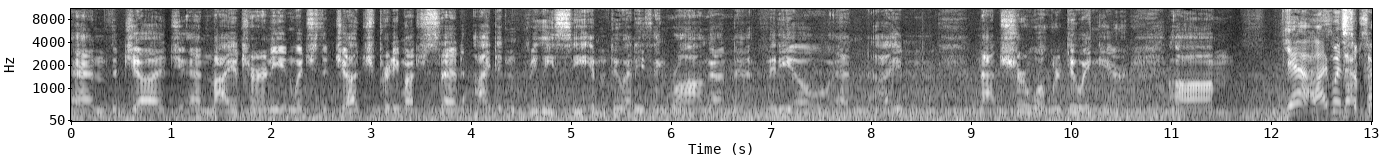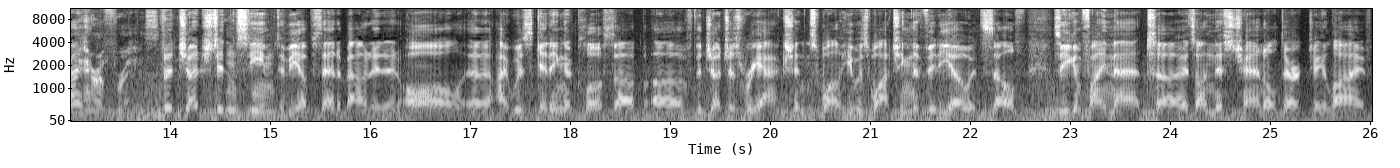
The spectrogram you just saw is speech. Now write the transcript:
and the judge and my attorney, in which the judge pretty much said, I didn't really see him do anything wrong on that video, and I'm not sure what we're doing here. Um, Yeah, I was that's surprised. a paraphrase. The judge didn't seem to be upset about it at all. Uh, I was getting a close up of the judge's reactions while he was watching the video itself. So you can find that. Uh, it's on this channel, Derrick J Live.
